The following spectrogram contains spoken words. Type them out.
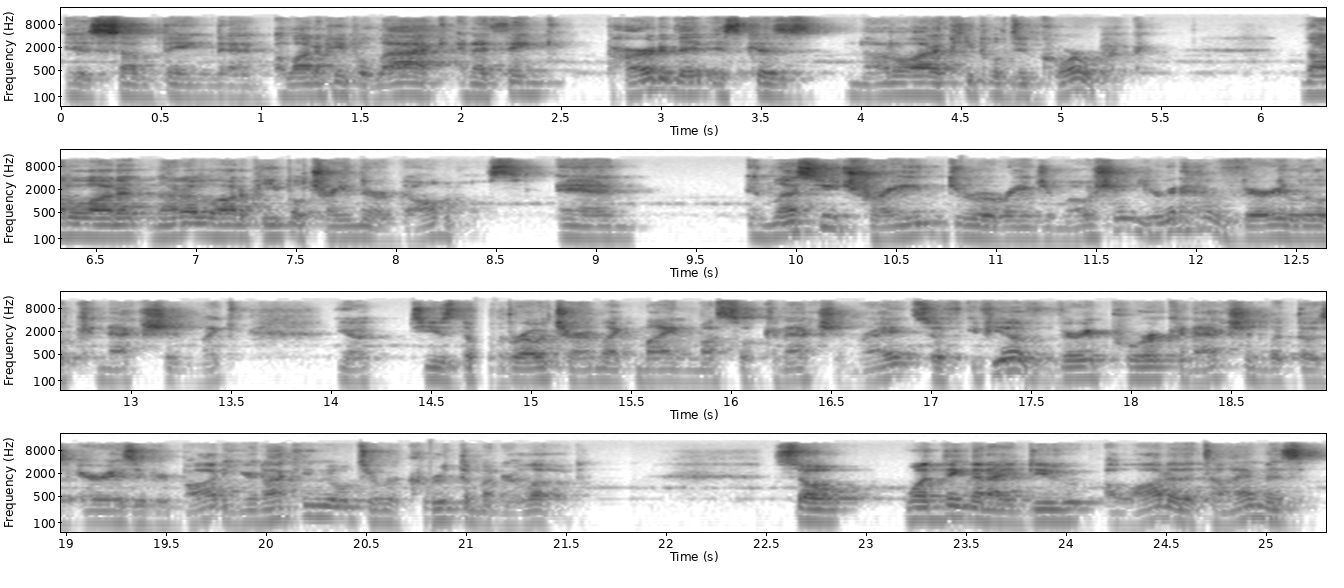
is something that a lot of people lack. And I think part of it is because not a lot of people do core work. Not a lot of not a lot of people train their abdominals. And unless you train through a range of motion, you're gonna have very little connection. Like, you know, to use the bro term, like mind muscle connection, right? So if, if you have very poor connection with those areas of your body, you're not gonna be able to recruit them under load. So one thing that I do a lot of the time is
